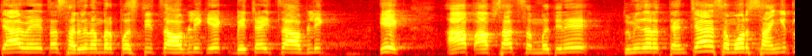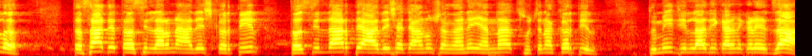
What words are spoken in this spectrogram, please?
त्यावेळेचा सर्वे नंबर पस्तीसचा ऑब्लिक एक बेचाळीसचा ऑब्लिक एक आप आपसात संमतीने तुम्ही जर त्यांच्यासमोर सांगितलं तसा ते तहसीलदारांना आदेश करतील तहसीलदार त्या आदेशाच्या अनुषंगाने यांना सूचना करतील. तुम्ही जिल्हाधिकाऱ्यांकडे जा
